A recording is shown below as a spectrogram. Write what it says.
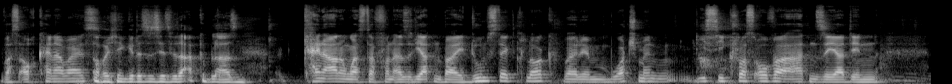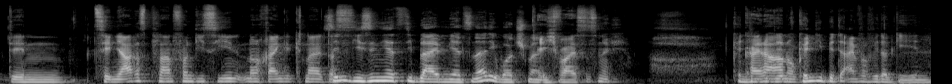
was auch keiner weiß. Aber ich denke, das ist jetzt wieder abgeblasen. Keine Ahnung was davon. Also die hatten bei Doomsday Clock, bei dem Watchmen DC Crossover, hatten sie ja den, den 10-Jahres-Plan von DC noch reingeknallt. Sind, die sind jetzt, die bleiben jetzt, ne, die Watchmen. ich weiß es nicht. können die keine bitte, Ahnung. Können die bitte einfach wieder gehen?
